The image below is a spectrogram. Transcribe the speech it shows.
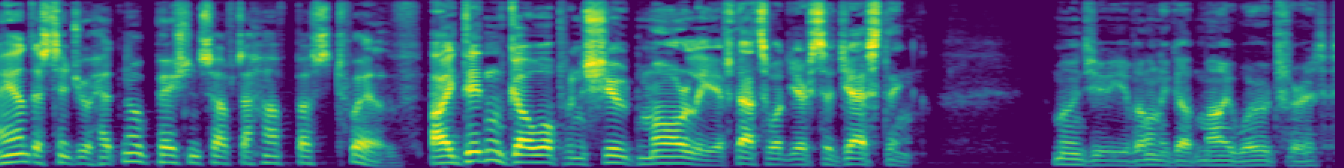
I understand you had no patients after half past twelve. I didn't go up and shoot Morley, if that's what you're suggesting. Mind you, you've only got my word for it.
